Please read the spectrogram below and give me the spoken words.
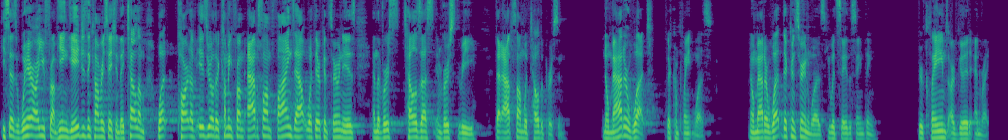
He says, where are you from? He engages in conversation. They tell him what part of Israel they're coming from. Absalom finds out what their concern is. And the verse tells us in verse three that Absalom would tell the person, no matter what their complaint was, no matter what their concern was, he would say the same thing. Your claims are good and right.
